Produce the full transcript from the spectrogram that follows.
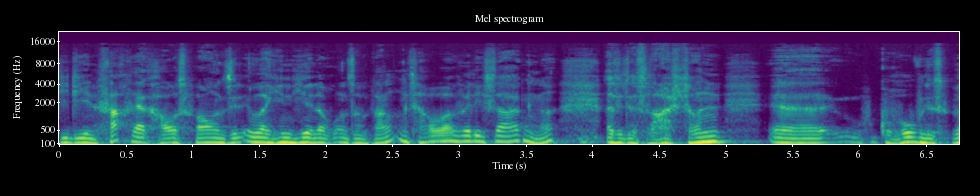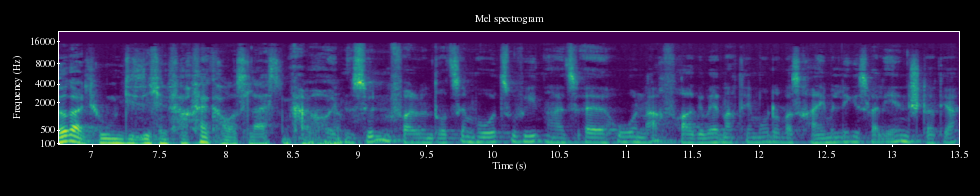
die, die ein Fachwerkhaus bauen, sind immerhin hier noch unsere Bankentower, würde ich sagen. Ne? Also das war schon äh, gehobenes Bürgertum, die sich ein Fachwerkhaus leisten kann. Aber heute ein Sündenfall und trotzdem hohe Zufriedenheit, äh, hohe Nachfrage Frage wäre nach dem Motto, was Heimeliges, weil Innenstadt, ja.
